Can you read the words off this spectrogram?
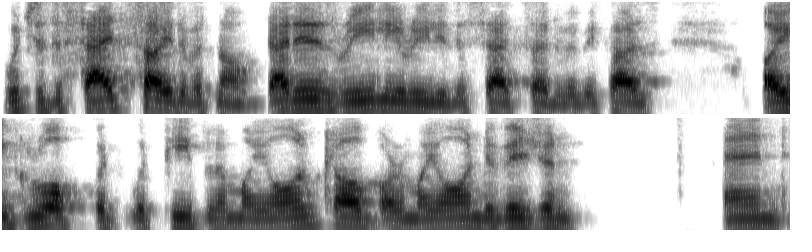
which is the sad side of it now. That is really, really the sad side of it because I grew up with, with people in my own club or my own division, and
